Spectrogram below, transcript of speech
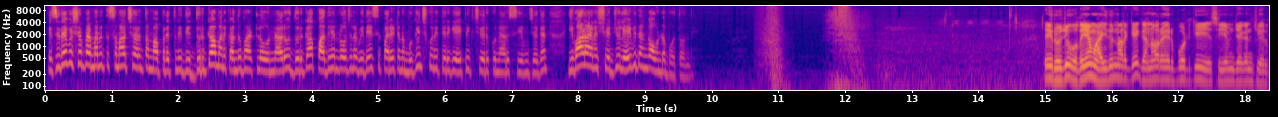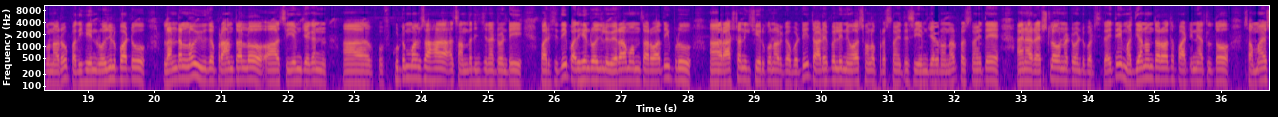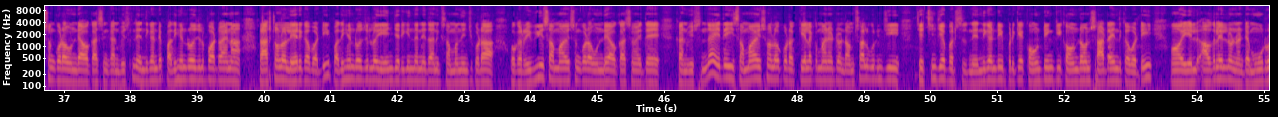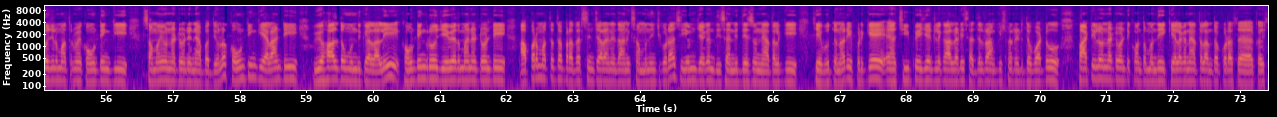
ఇదే విషయంపై మరింత సమాచారంతో మా ప్రతినిధి దుర్గా మనకు అందుబాటులో ఉన్నారు. దుర్గా పదిహేను రోజుల విదేశీ పర్యటన ముగించుకుని తిరిగి ఏపీకి చేరుకున్నారు సీఎం జగన్. ఇవాళ ఆయన షెడ్యూల్ ఏ విధంగా ఉండబోతోంది? ఈరోజు ఉదయం ఐదున్నరకే గన్నవరం ఎయిర్పోర్ట్కి సీఎం జగన్ చేరుకున్నారు. పదిహేను రోజుల పాటు లండన్లో వివిధ ప్రాంతాల్లో సీఎం జగన్ కుటుంబం సహా సందర్శించినటువంటి పరిస్థితి. పదిహేను రోజుల విరామం తర్వాత ఇప్పుడు రాష్ట్రానికి చేరుకున్నారు కాబట్టి తాడేపల్లి నివాసంలో ప్రస్తుతం అయితే సీఎం జగన్ ఉన్నారు. ప్రస్తుతం అయితే ఆయన రెస్ట్లో ఉన్నటువంటి పరిస్థితి. అయితే మధ్యాహ్నం తర్వాత పార్టీ నేతలతో సమావేశం కూడా ఉండే అవకాశం కనిపిస్తుంది. ఎందుకంటే పదిహేను రోజుల పాటు ఆయన రాష్ట్రంలో లేరు కాబట్టి పదిహేను రోజుల్లో ఏం జరిగిందనే దానికి సంబంధించి కూడా ఒక రివ్యూ సమావేశం కూడా ఉండే అవకాశం అయితే కనిపిస్తుంది. అయితే ఈ సమావేశంలో కూడా కీలకమైనటువంటి అంశాల గురించి చర్చించే పరిస్థితి ఉంది. ఎందుకంటే ఇప్పటికే కౌంటింగ్కి కౌంట్ డౌన్ స్టార్ట్ అయింది కాబట్టి ఆ, ఎల్లు- అవతల ఎల్లుండి అంటే మూడు రోజులు మాత్రమే కౌంటింగ్కి సమయం ఉన్నటువంటి నేపథ్యంలో కౌంటింగ్కి ఎలాంటి వ్యూహాలతో ముందుకు వెళ్ళాలి కౌంటింగ్ రోజు ఏ విధమైనటువంటి అప్రమత్తత ప్రదర్శించాలనే దానికి సంబంధించి కూడా సీఎం జగన్ దిశానిర్దేశం నేతలకి చేయబోతున్నారు ఇప్పటికే చీఫ్ ఏజెంట్లకు ఆల్రెడీ సజ్జల రామకృష్ణారెడ్డితో పాటు పార్టీలో ఉన్నటువంటి కొంతమంది కీలక నేతలంతా కూడా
